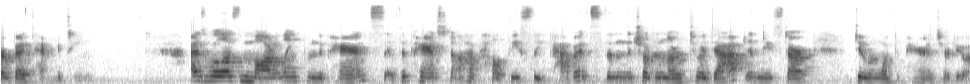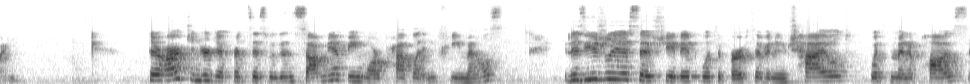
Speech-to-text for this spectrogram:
or bedtime routine, as well as modeling from the parents. If the parents don't have healthy sleep habits, then the children learn to adapt and they start doing what the parents are doing. There are gender differences with insomnia being more prevalent in females. It is usually associated with the birth of a new child, with menopause,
